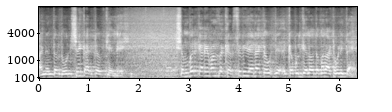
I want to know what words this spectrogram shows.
आणि नंतर दोनशे कार्यक्रम केले. शंभर कार्यक्रमांचा खर्च मी द्यायला कब दे- कबूल केला होता मला आठवणीत आहे.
